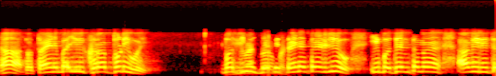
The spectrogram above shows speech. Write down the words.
હા તો ત્રણ બાય ખરાબ થોડી હોય. બધી ત્રણે ત્રણ રહ્યું ઈ બધાને તમે આવી રીતે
